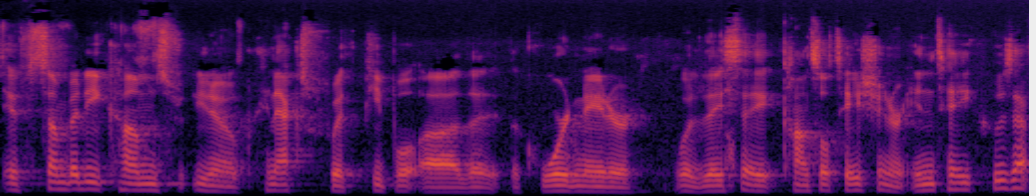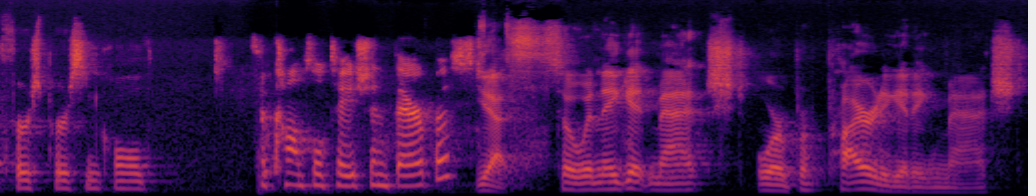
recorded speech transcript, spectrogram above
if somebody comes, you know, connects with people, uh, the the coordinator. What do they say? Consultation or intake? Who's that first person called? A consultation therapist. Yes. So when they get matched, or prior to getting matched,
